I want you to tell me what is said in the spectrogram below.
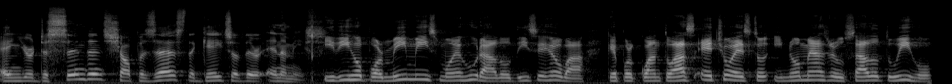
and your descendants shall possess the gates of their enemies. Y dijo, por mí mismo he jurado, dice Jehová, que por cuanto has hecho esto y no me has rehusado tu hijo,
